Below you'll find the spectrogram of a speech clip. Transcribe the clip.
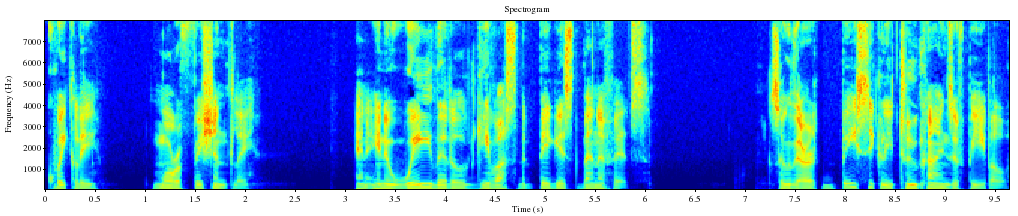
quickly, more efficiently, and in a way that'll give us the biggest benefits. So there are basically two kinds of people,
